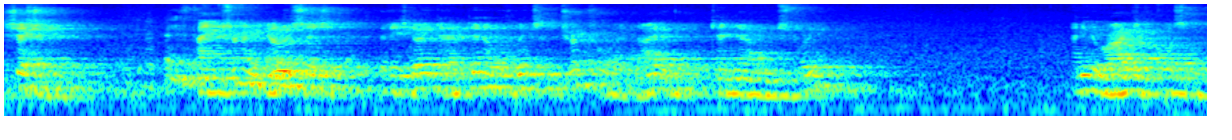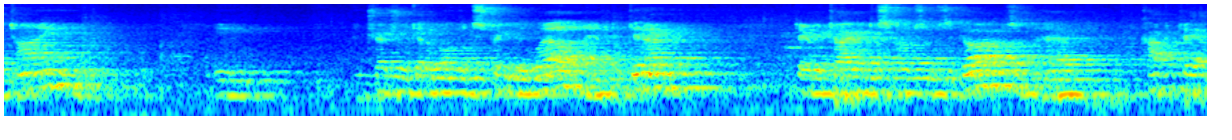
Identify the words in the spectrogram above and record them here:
shesha. Her and he notices that he's going to have dinner with Winston Churchill that night at 10 Downing Street. And he arrives, of course, on time. He and Churchill get along extremely well, and after dinner, they retire to smoke some cigars and have a cocktail.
